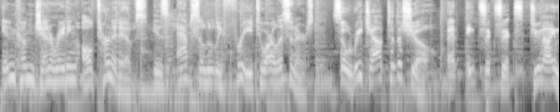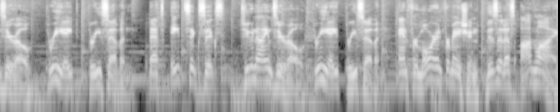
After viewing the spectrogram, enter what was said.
income generating alternatives is absolutely free to our listeners. So reach out to the show at 866 290 3837. That's 866 290 3837. And for more information, visit us online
